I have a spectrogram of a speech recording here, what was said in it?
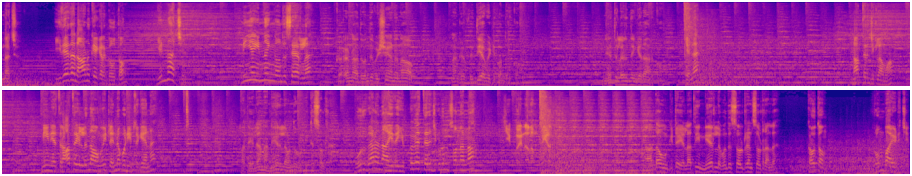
என்னாச்சு? இதே தான் நானும் கேட்குறேன் கௌதம். என்னாச்சு? நீ ஏன் இன்னும் இங்கே வந்து சேரல? கரண் அது வந்து விஷயம் என்னன்னா நாங்கள் வித்யா வீட்டுக்கு வந்திருக்கோம். நேத்துல இருந்து இங்கே தான் இருக்கோம். என்ன? நான் தெரிஞ்சுக்கலாமா? நீ நேற்று ராத்திரியிலேருந்து அவங்க வீட்டில் என்ன பண்ணிட்டு இருக்கேன்னு அதையெல்லாம் நான் நேரில் வந்து உங்ககிட்ட சொல்கிறேன் ஒருவேளை நான் இதை இப்பவே தெரிஞ்சுக்கணும்னு சொன்னேன்னா? இப்போ என்னால் முடியாது. நான் தான் உங்ககிட்ட எல்லாத்தையும் நேரில் வந்து சொல்கிறேன்னு சொல்கிறேன்ல கௌதம் ரொம்ப ஆயிடுச்சு.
